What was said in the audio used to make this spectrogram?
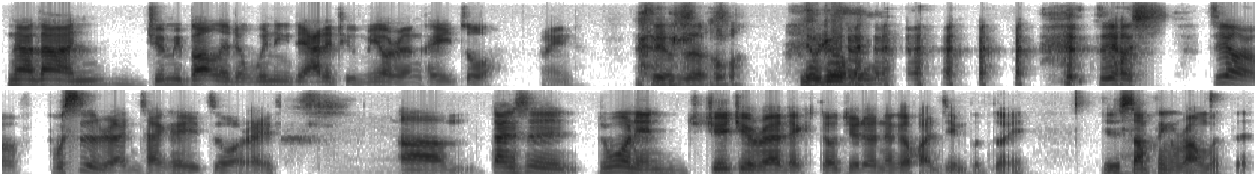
那当然，Jimmy Butler 的 winning 的 attitude 没有人可以做，right？只有热火，有热乎，只有只有不是人才可以做，right？嗯，um, 但是如果连 JJ Redick 都觉得那个环境不对，There's something wrong with it。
